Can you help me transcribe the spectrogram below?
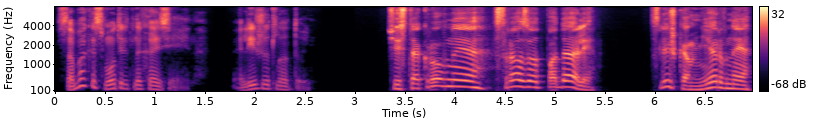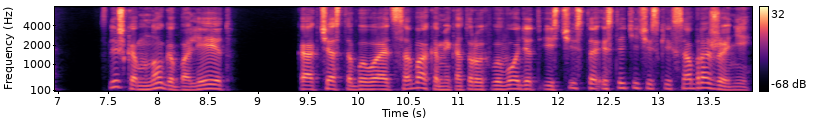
Собака смотрит на хозяина, лижет ладонь. Чистокровные сразу отпадали. Слишком нервные, слишком много болеют. Как часто бывает с собаками, которых выводят из чисто эстетических соображений.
